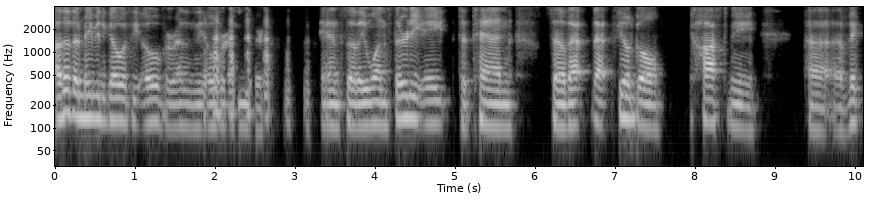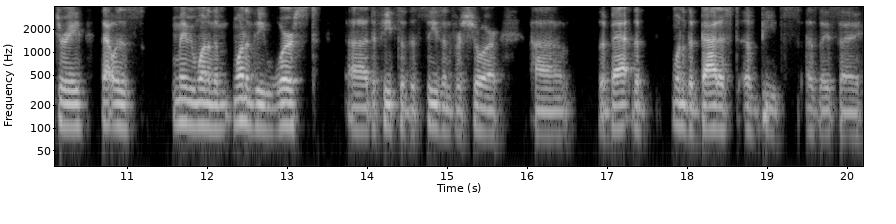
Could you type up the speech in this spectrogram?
other than maybe to go with the over rather than the over under and so they won 38 to 10 so that that field goal cost me uh, a victory. That was maybe one of the one of the worst uh, defeats of the season for sure. Uh, the bat the one of the baddest of beats, as they say.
